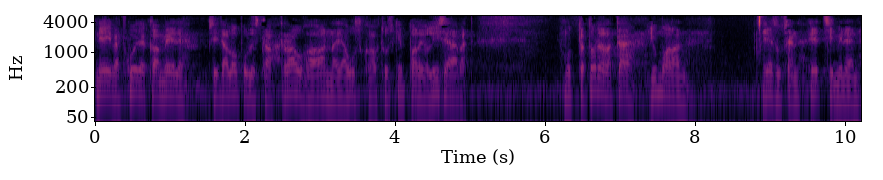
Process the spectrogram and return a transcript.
ne eivät kuitenkaan meille sitä lopullista rauhaa anna ja uskoa tuskin paljon lisäävät. Mutta todella tämä Jumalan Jeesuksen etsiminen,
